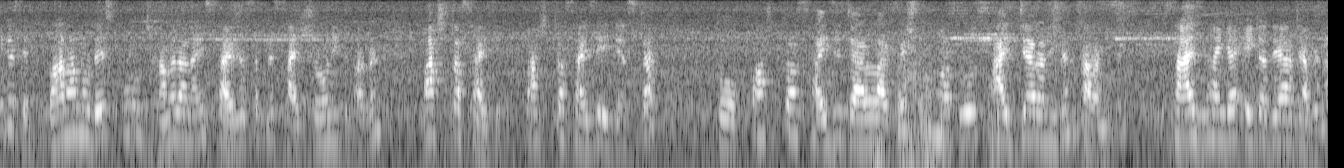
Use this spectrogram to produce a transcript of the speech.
ঠিক আছে? বানানো ড্রেস কোনো ঝামেলা নাই সাইজ আছে, আপনি সাইজ সহ নিতে পারবেন। পাঁচটা সাইজে পাঁচটা সাইজে এই ড্রেসটা তো পাঁচটা সাইজে যার লাগবে, শুধুমাত্র সাইজ যারা নেবেন, তারা নেবেন। সাইজ ভাঙ্গা, এটা দেওয়া যাবে না।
